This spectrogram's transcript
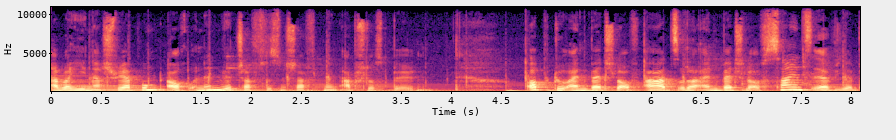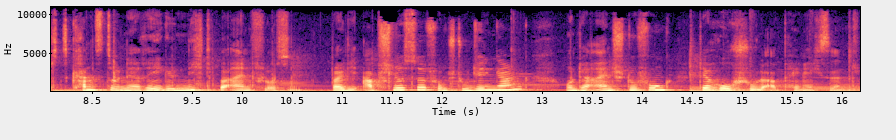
aber je nach Schwerpunkt auch in den Wirtschaftswissenschaften den Abschluss bilden. Ob du einen Bachelor of Arts oder einen Bachelor of Science erwirbst, kannst du in der Regel nicht beeinflussen, weil die Abschlüsse vom Studiengang und der Einstufung der Hochschule abhängig sind.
